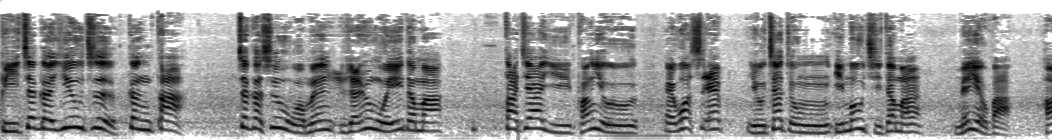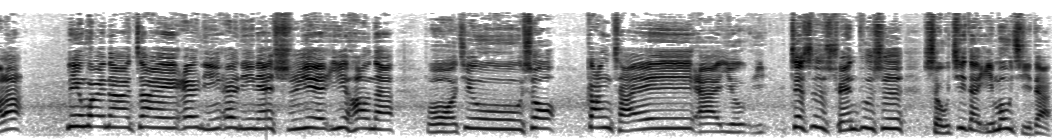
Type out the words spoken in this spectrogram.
比这个 “U” 字更大，这个是我们人为的吗？大家与朋友哎 WhatsApp 有这种 emoji 的吗？没有吧？好了。另外呢，在二零二零年十月一号呢，我就说刚才啊有，这是全部是手机的 emoji 的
